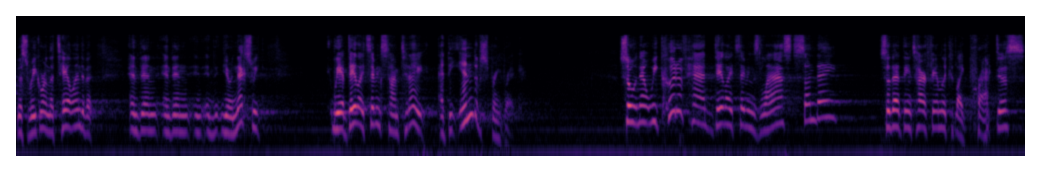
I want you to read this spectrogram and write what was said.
this week. We're on the tail end of it and then, and then you know, next week, we have daylight savings time today at the end of spring break. So now we could have had daylight savings last Sunday so that the entire family could like practice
